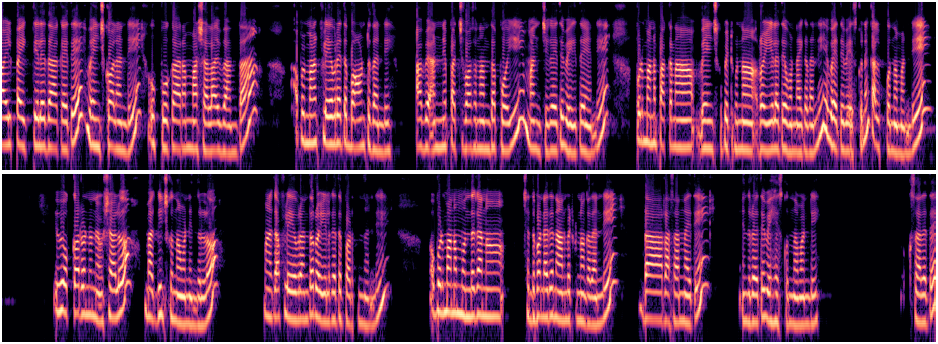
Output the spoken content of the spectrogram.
ఆయిల్ పైకి తేలేదాకా అయితే వేయించుకోవాలండి. ఉప్పు కారం మసాలా ఇవంతా. అప్పుడు మనకు ఫ్లేవర్ అయితే బాగుంటుందండి. అవి అన్ని పచ్చివాసన అంతా పోయి మంచిగా అయితే వేగుతాయండి. ఇప్పుడు మన పక్కన వేయించుకు పెట్టుకున్న రొయ్యలు అయితే ఉన్నాయి కదండి ఇవైతే వేసుకుని కలుపుకుందామండి. ఇవి ఒక్క రెండు నిమిషాలు మగ్గించుకుందామండి ఇందులో. మనకు ఆ ఫ్లేవర్ అంతా రొయ్యలకైతే పడుతుందండి. ఇప్పుడు మనం ముందుగాను చింతపండు అయితే నానబెట్టుకున్నాం కదండి. ఆ రసాన్ని అయితే ఇందులో అయితే వేసేసుకుందామండి. ఒకసారి అయితే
